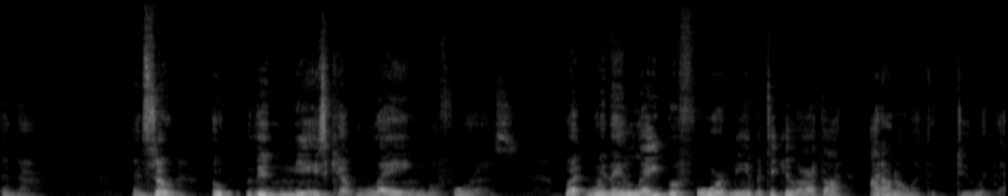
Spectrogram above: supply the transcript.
than that. And so uh, the knees kept laying before us. But when they laid before me in particular, I thought, I don't know what to do with that.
